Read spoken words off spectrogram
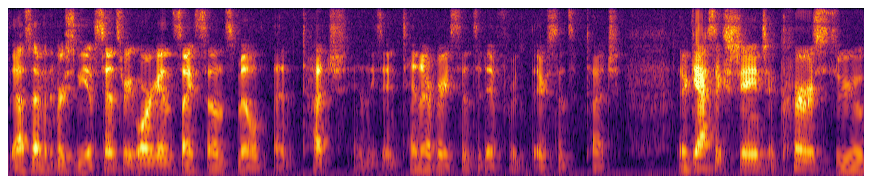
They also have a diversity of sensory organs, sight, sound, smell, and touch, and these antennae are very sensitive for their sense of touch. Their gas exchange occurs through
